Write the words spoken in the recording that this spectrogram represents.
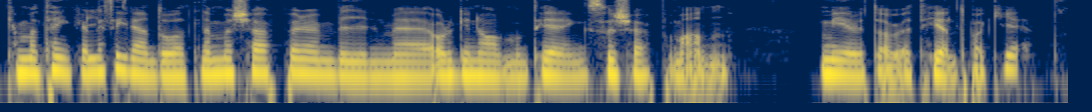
Kan man tänka lite grann då att när man köper en bil med originalmontering så köper man mer av ett helt paket?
